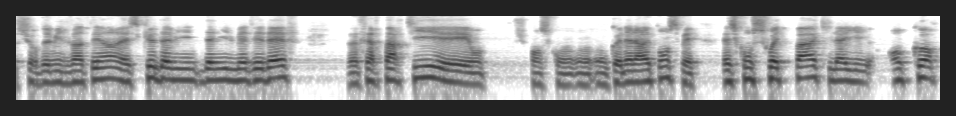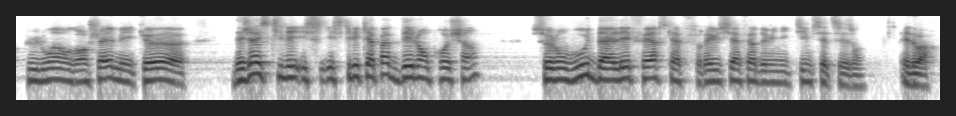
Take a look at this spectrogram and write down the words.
sur 2021 Est-ce que Daniel Medvedev va faire partie Et je pense qu'on connaît la réponse, mais est-ce qu'on ne souhaite pas qu'il aille encore plus loin en Grand Chelem et que déjà est-ce qu'il est, est, est capable dès l'an prochain selon vous, d'aller faire ce qu'a réussi à faire Dominique Thiem cette saison? Edouard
